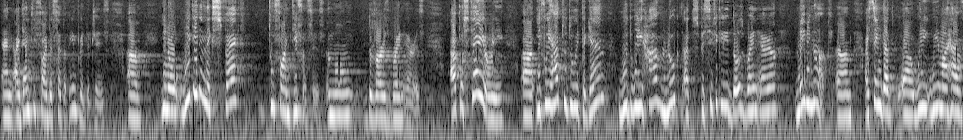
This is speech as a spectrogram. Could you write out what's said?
and identify the set of imprinted genes. Um, you know, we didn't expect to find differences among the various brain areas. A posteriori, uh, if we had to do it again, would we have looked at specifically those brain area? Maybe not. Um, I think that uh, we, we might have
